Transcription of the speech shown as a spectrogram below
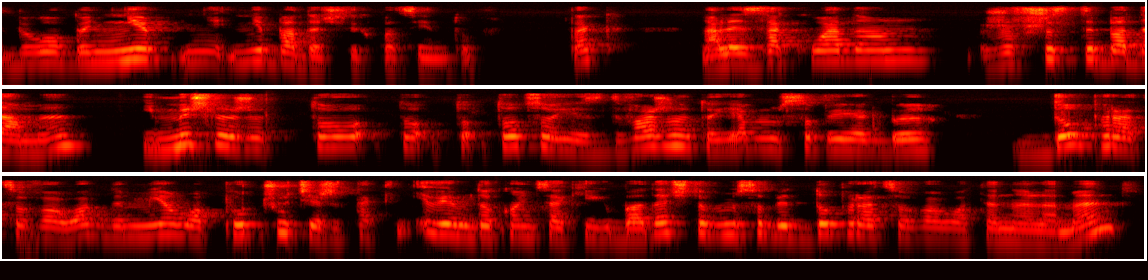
byłoby nie, nie, nie badać tych pacjentów. Tak? No ale zakładam, że wszyscy badamy i myślę, że to, to, to, to, co jest ważne, to ja bym sobie jakby dopracowała, gdybym miała poczucie, że tak nie wiem do końca, jak ich badać, to bym sobie dopracowała ten element.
